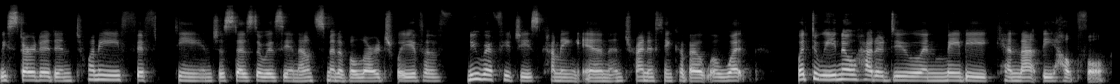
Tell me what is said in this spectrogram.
we started in 2015, just as there was the announcement of a large wave of new refugees coming in and trying to think about, well, what what do we know how to do and maybe can that be helpful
